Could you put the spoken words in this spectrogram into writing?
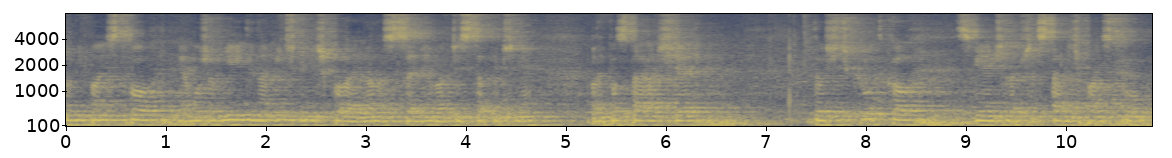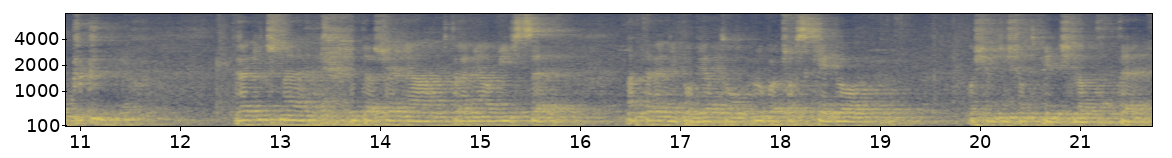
Szanowni Państwo, ja może mniej dynamicznie niż kolega na scenie, bardziej statycznie, ale postaram się dość krótko, zwięźle przedstawić Państwu tragiczne wydarzenia, które miały miejsce na terenie powiatu lubaczowskiego 85 lat temu.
